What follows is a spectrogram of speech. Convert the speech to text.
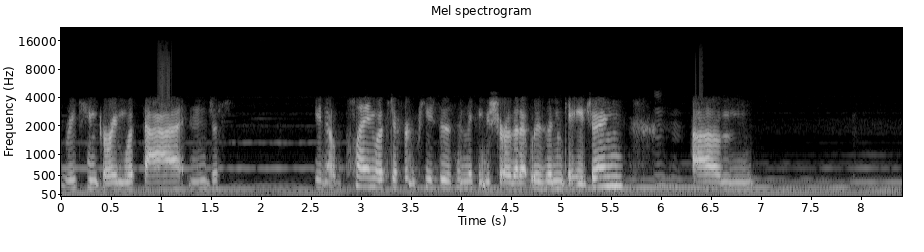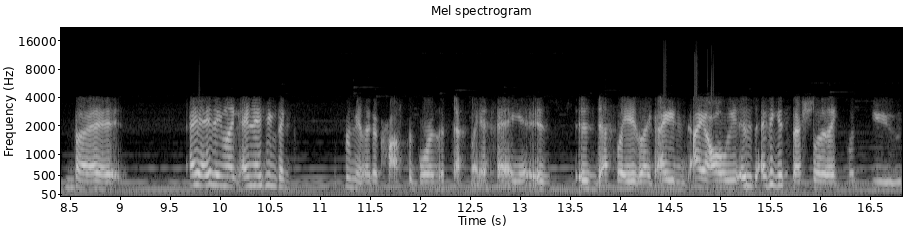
retinkering with that and just you know playing with different pieces and making sure that it was engaging. Mm-hmm. Um, but I, I think like and I think like for me like across the board that's definitely a thing is is definitely like I I always I think especially like once you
